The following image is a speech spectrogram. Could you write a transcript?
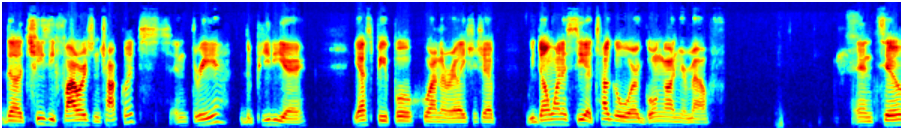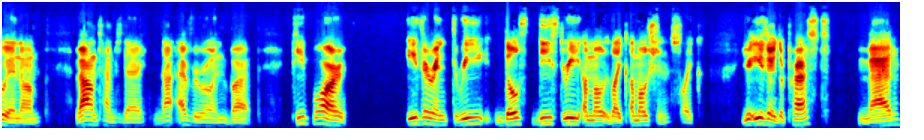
the cheesy flowers and chocolates. And three, the PDA yes, people who are in a relationship, we don't want to see a tug of war going on in your mouth. And two, and um, Valentine's Day, not everyone, but people are either in three those these three emo like emotions. Like you're either depressed, mad,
